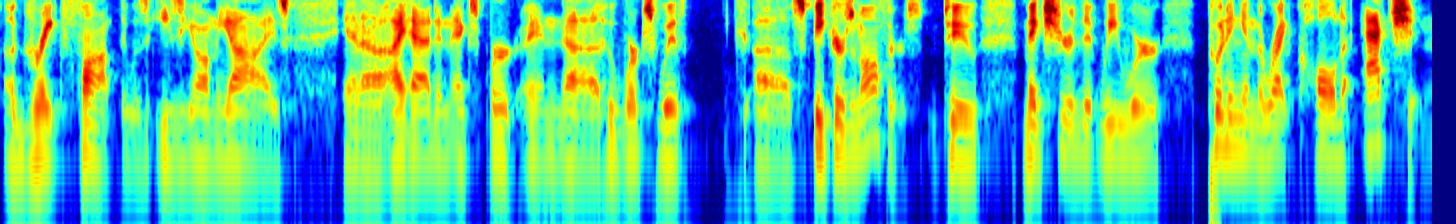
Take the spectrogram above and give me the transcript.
a great font that was easy on the eyes. And uh, I had an expert in, uh, who works with uh, speakers and authors to make sure that we were putting in the right call to action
